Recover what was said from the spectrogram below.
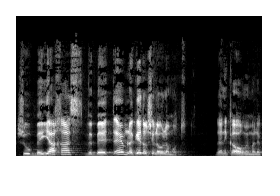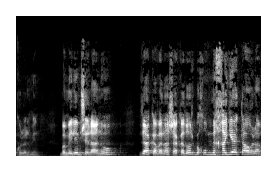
שהוא ביחס ובהתאם לגדר של העולמות. זה נקרא אור ממלא כל עלמין. במילים שלנו, זה הכוונה שהקדוש ברוך הוא מחיה את העולם.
